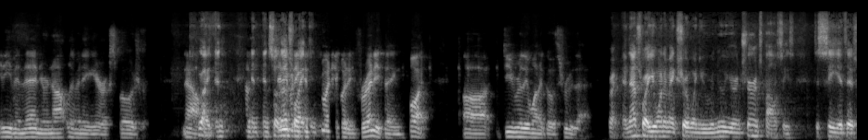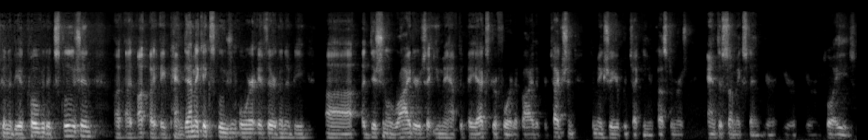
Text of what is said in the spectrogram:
and even then, you're not limiting your exposure. Now, Right, and, and, and so that's why, can sue anybody for anything, but uh, do you really want to go through that? right, and that's why you want to make sure when you renew your insurance policies to see if there's going to be a COVID exclusion, a, a, a pandemic exclusion, or if there are going to be uh, additional riders that you may have to pay extra for to buy the protection to make sure you're protecting your customers and to some extent your, your, your employees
